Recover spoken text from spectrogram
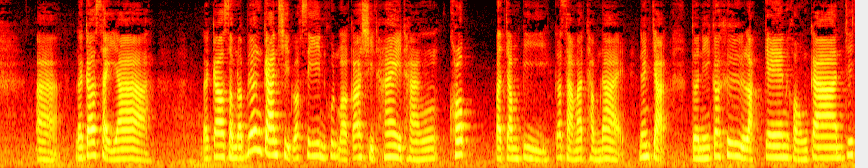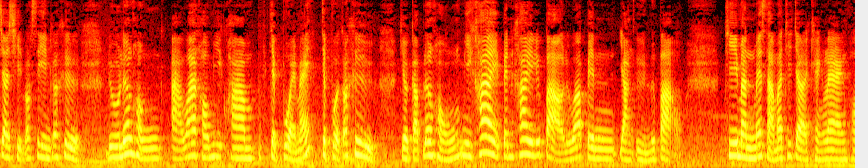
ำอ่าแล้วก็ใส่ยา แล้วก็สำหรับเรื่องการฉีดวัคซีน คุณหมอก็ฉีดให้ทั้งครบ ประจำปีก็สามารถทำได้ เนื่องจากตัวนี้ก็คือหลักเกณฑ์ของการที่จะฉีดวัคซีนก็คือ ดูเรื่องของอว่าเขามีความเจ็บป่วยไหมเจ็บป่วยก็คือ เกี่ยวกับเรื่องของมีไข้เป็นไข้หรือเปล่า หรือว่าเป็นอย่างอื่นหรือเปล่า ที่มันไม่สามารถที่จะแข็งแรง พอ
